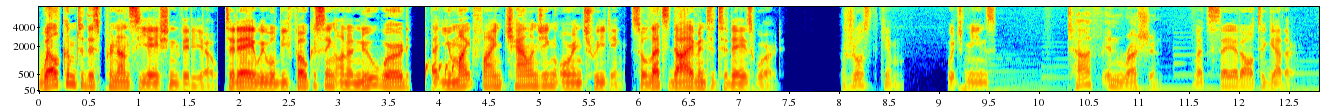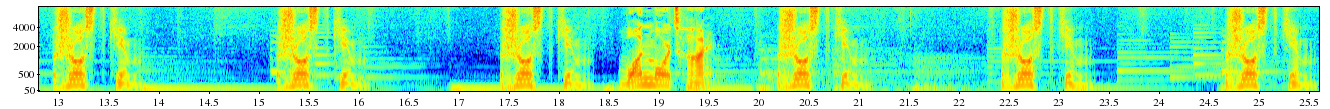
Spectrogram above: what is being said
Welcome to this pronunciation video. Today we will be focusing on a new word that you might find challenging or intriguing. So let's dive into today's word. Жестким, which means, Tough in Russian. let's say it all together. Жестким. Жестким. Жестким. One more time. Жестким. Жестким. Жестким.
